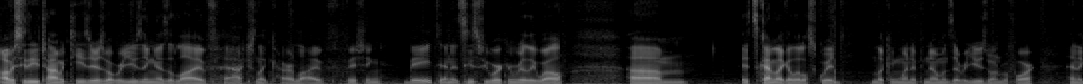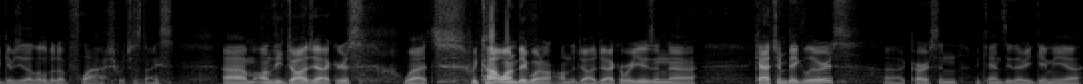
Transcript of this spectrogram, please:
obviously, the atomic teaser is what we're using as a live action, like our live fishing bait, and it seems to be working really well. Um, it's kind of like a little squid looking one if no one's ever used one before, and it gives you that little bit of flash, which is nice. Um, on the jaw jackers, what we caught one big one on the jaw jacker. We're using uh, Catchem Big Lures. Uh, Carson McKenzie there, he gave me a,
